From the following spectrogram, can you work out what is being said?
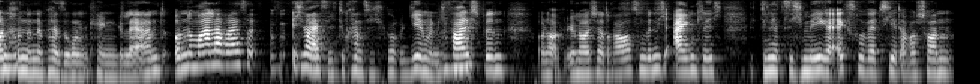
und haben dann eine Person kennengelernt. Und normalerweise, ich weiß nicht, du kannst mich korrigieren, wenn ich mhm. falsch bin oder auch ihr Leute da draußen, bin ich eigentlich, ich bin jetzt nicht mega extrovertiert, aber schon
